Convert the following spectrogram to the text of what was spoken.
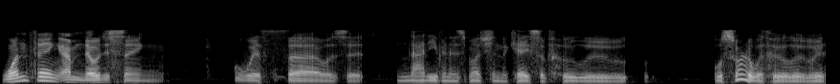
one thing I'm noticing with uh was it not even as much in the case of Hulu well sort of with Hulu.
